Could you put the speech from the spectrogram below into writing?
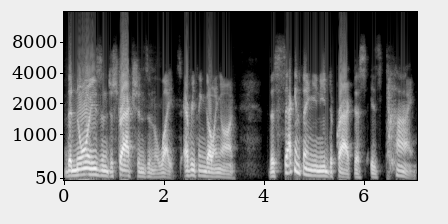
the noise and distractions and the lights, everything going on. The second thing you need to practice is time.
